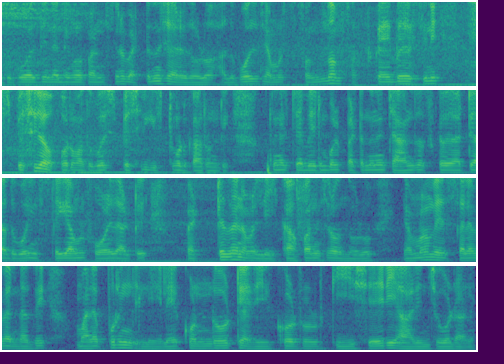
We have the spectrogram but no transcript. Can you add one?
അതുപോലെ തന്നെ നിങ്ങൾ ഫ്രണ്ട്സിനോ പെട്ടെന്ന് ഷെയർ ചെയ്തോളൂ. അതുപോലെ നമ്മൾ സ്വന്തം സബ്സ്ക്രൈബേഴ്സിന് സ്പെഷ്യൽ ഓഫറും അതുപോലെ സ്പെഷ്യൽ ഗിഫ്റ്റും കൊടുക്കാറുണ്ട്. നിങ്ങൾ വരുമ്പോൾ പെട്ടെന്ന് തന്നെ ചാനൽ സബ്സ്ക്രൈബ് ചെയ്തിട്ട് അതുപോലെ ഇൻസ്റ്റാഗ്രാമിൽ ഫോളോ ചെയ്തിട്ട് പെട്ടെന്ന് നമ്മൾ ലേക്കാ ഫർണിച്ചർ വന്നോളൂ. നമ്മൾ സ്ഥലം വരുന്നത് മലപ്പുറം ജില്ലയിലെ കൊണ്ടോട്ടി അരീക്കോട് റോഡ് കീശ്ശേരി ആലിഞ്ചോടാണ്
